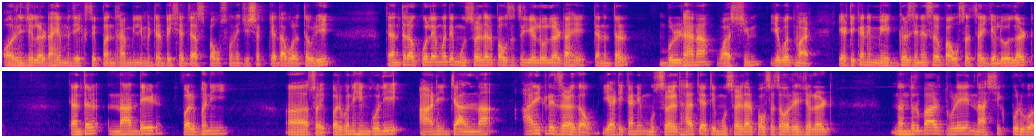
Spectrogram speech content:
ऑरेंज अलर्ट आहे. म्हणजे एकशे पंधरा मिलीमीटरपेक्षा जास्त पाऊस होण्याची शक्यता वर्तवली. त्यानंतर अकोल्यामध्ये मुसळधार पावसाचं येलो अलर्ट आहे. त्यानंतर बुलढाणा वाशिम यवतमाळ. या ठिकाणी मेघगर्जनेसह पावसाचा येलो अलर्ट त्यानंतर नांदेड परभणी सॉरी परभणी हिंगोली आणि जालना आणि इकडे जळगाव या ठिकाणी मुसळधार ते अतिमुसळधार पावसाचा ऑरेंज अलर्ट नंदुरबार धुळे नाशिक पूर्व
